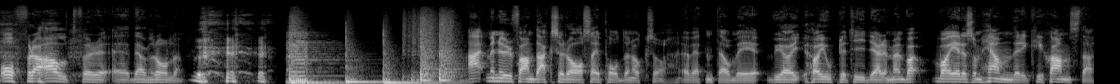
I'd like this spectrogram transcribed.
offra allt för eh, den rollen. Nej, men nu är det fan dags att rasa i podden också. Jag vet inte om vi, vi har, har gjort det tidigare, men va, vad är det som händer i Kristianstad?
